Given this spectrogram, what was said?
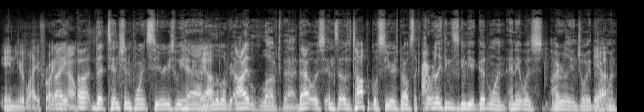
in your life right, right. now. Uh, the tension point series we had yeah. a little. Over, I loved that. That was and so it was a topical series, but I was like, I really think this is gonna be a good one, and it was. I really enjoyed that yeah. one.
